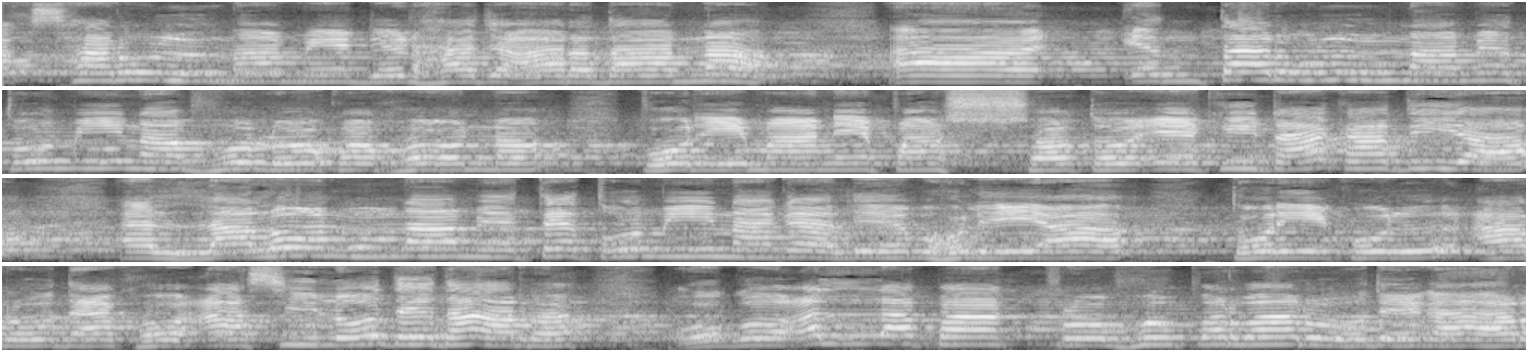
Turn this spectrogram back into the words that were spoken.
আকসারুল নামে দেড় হাজার দানা। এন্তারুল নামে তুমি না ভুলো কখন। পরিমাণে পাঁচশত একই টাকা দিয়া, লালন নামেতে তুমি না গেলে ভুলিয়া। তরিকুল আরও দেখো, আসিল দেদার। ওগো আল্লাহ পাক প্রভু পরবার দেগার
